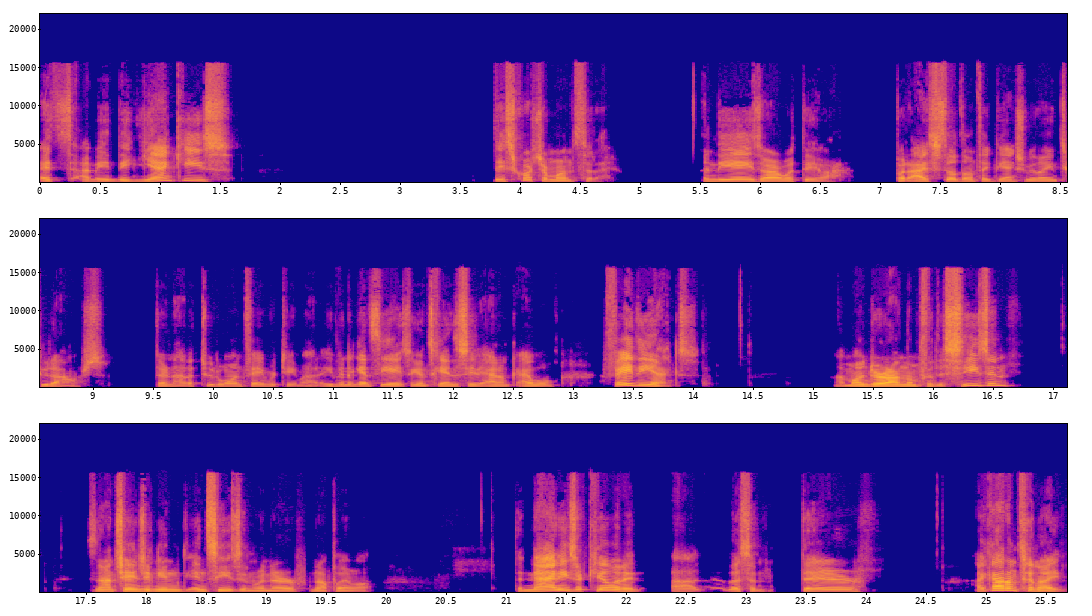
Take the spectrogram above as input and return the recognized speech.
It's I mean the Yankees they scored some runs today. And the A's are what they are. But I still don't think the Yankees should be laying two dollars. They're not a two to one favorite team. Uh, even against the A's, against Kansas City, I don't. I will fade the Yanks. I'm under on them for the season. It's not changing in in season when they're not playing well. The Natties are killing it. Uh, listen, they're. I got them tonight.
